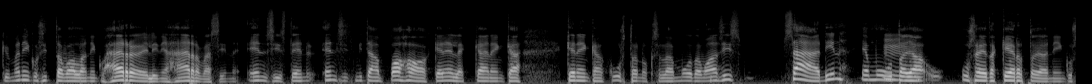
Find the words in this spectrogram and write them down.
kyllä mä niin kuin sit tavallaan niin kuin häröilin ja härväsin. En siis, tehnyt, en siis mitään pahaa kenellekään enkä kenenkään kustannuksella ja muuta, vaan siis säädin ja muuta mm. ja useita kertoja niin kuin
